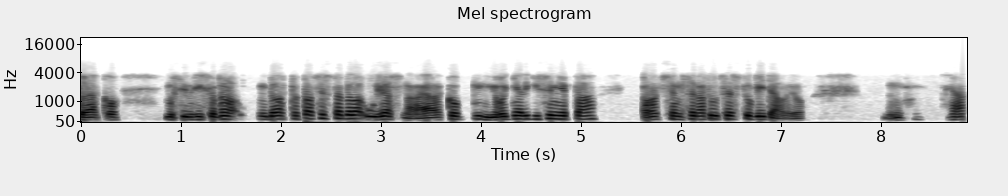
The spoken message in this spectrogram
to jako, musím říct, to byla, byla, ta cesta byla úžasná. Já jako, hodně lidí se mě ptá, proč jsem se na tu cestu vydal. Jo. Já,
